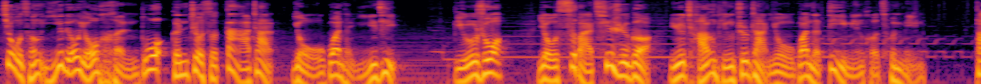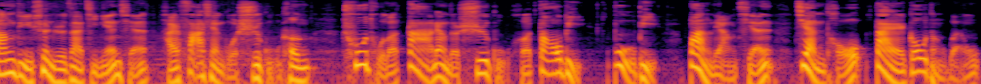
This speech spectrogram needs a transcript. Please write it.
就曾遗留有很多跟这次大战有关的遗迹，比如说有四百七十个与长平之战有关的地名和村民。当地甚至在几年前还发现过尸骨坑，出土了大量的尸骨和刀币、布币、半两钱、箭头、带钩等文物。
